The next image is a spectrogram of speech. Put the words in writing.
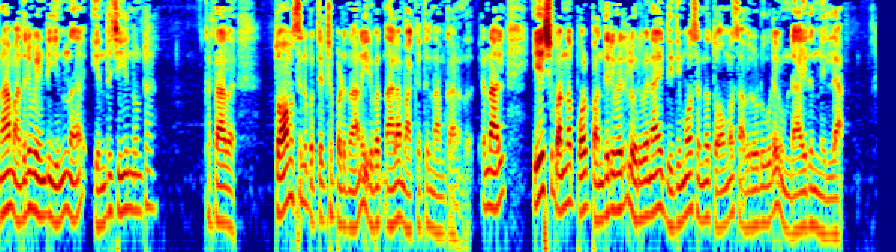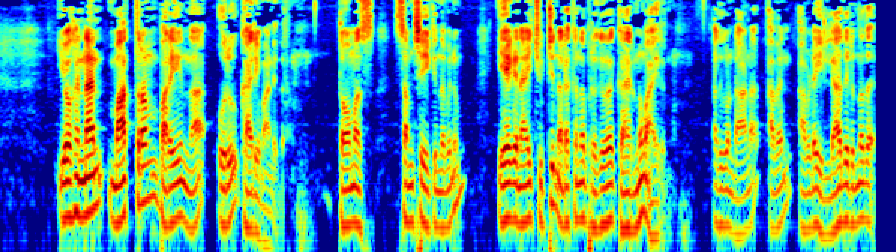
നാം അതിനുവേണ്ടി ഇന്ന് എന്തു ചെയ്യുന്നുണ്ട്? കർത്താവ് തോമസിന് പ്രത്യക്ഷപ്പെടുന്നതാണ് ഇരുപത്തിനാലാം വാക്യത്തിൽ നാം കാണുന്നത്. എന്നാൽ യേശു വന്നപ്പോൾ പന്തിരുവരിൽ ഒരുവനായ ദിദിമോസ് എന്ന തോമസ് അവരോടുകൂടെ ഉണ്ടായിരുന്നില്ല. യോഹന്നാൻ മാത്രം പറയുന്ന ഒരു കാര്യമാണിത്. തോമസ് സംശയിക്കുന്നവനും ഏകനായി ചുറ്റി നടക്കുന്ന പ്രകൃതക്കാരനുമായിരുന്നു അതുകൊണ്ടാണ് അവൻ അവിടെ ഇല്ലാതിരുന്നത്.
